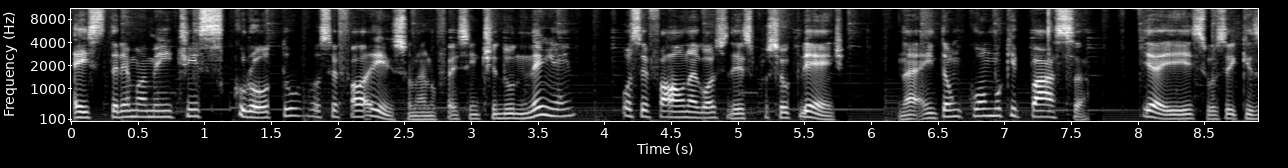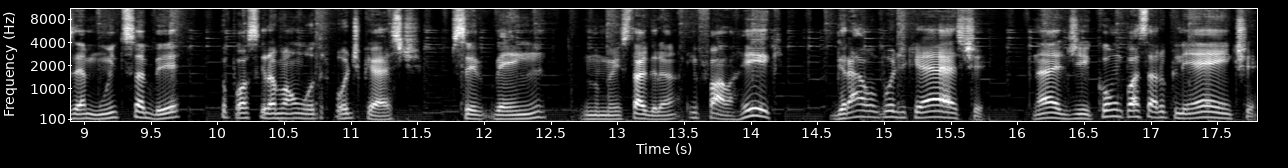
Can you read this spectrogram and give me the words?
É extremamente escroto você falar isso, né? Não faz sentido nenhum você falar um negócio desse para o seu cliente, né? Então como que passa? E aí, se você quiser muito saber, eu posso gravar um outro podcast. Você vem no meu Instagram e fala, Rick, grava um podcast, né, de como passar o cliente.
